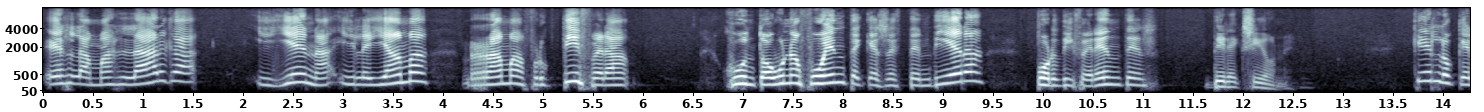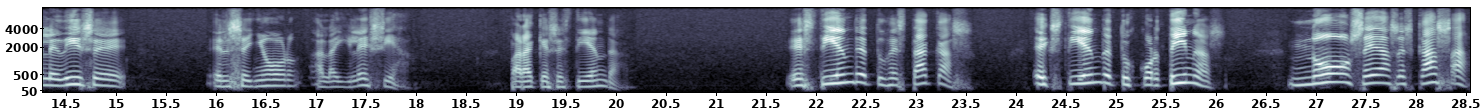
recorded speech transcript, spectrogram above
es la más larga y llena y le llama rama fructífera junto a una fuente que se extendiera por diferentes direcciones. ¿Qué es lo que le dice el Señor a la iglesia para que se extienda? Extiende tus estacas, extiende tus cortinas, no seas escasa,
